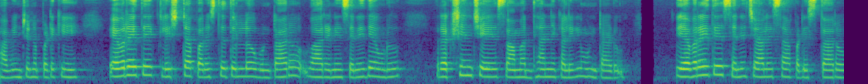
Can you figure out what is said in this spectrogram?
భావించినప్పటికీ ఎవరైతే క్లిష్ట పరిస్థితుల్లో ఉంటారో వారిని శనిదేవుడు రక్షించే సామర్థ్యాన్ని కలిగి ఉంటాడు. ఎవరైతే శని చాలీసా పఠిస్తారో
